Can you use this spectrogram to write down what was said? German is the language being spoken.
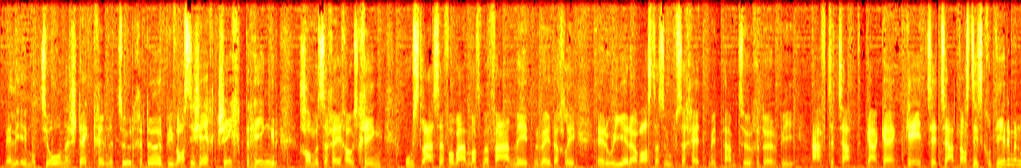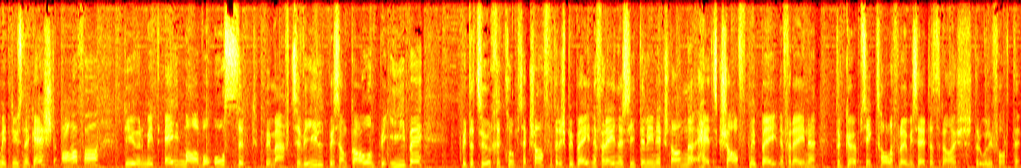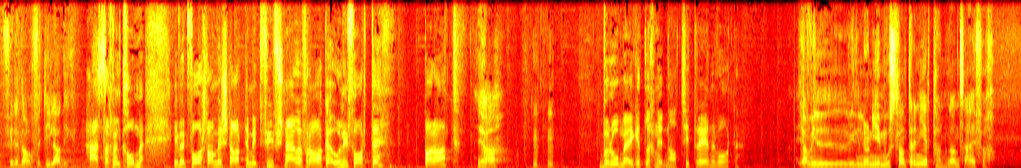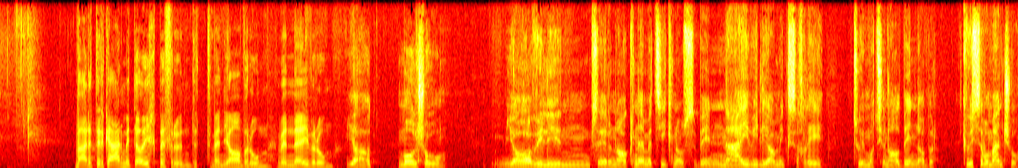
Welche Emotionen stecken in einem Zürcher Derby? Was ist echt Geschichte dahinter? Kann man sich als Kind auslesen, von wem man Fan wird? Wir wollen ein bisschen eruieren, was das auf sich hat mit dem Zürcher Derby FCZ gegen GCZ. Das diskutieren wir mit unseren Gästen. Anfangen wir mit einem Mann, der ausser beim FC Wil, bei St. Gallen und bei IBE bei den Zürcher Clubs geschafft. Er ist bei beiden Vereinen der Seitenlinie gestanden. Hat es geschafft, mit beiden Vereinen den Göpsig zu holen. Ich freue mich sehr, dass er da ist, der Uli Forte. Vielen Dank für die Einladung. Herzlich willkommen. Ich würde vorschlagen, wir starten mit fünf schnellen Fragen. Uli Forte, parat? Ja. Warum eigentlich nicht Nazi-Trainer geworden? Ja, weil, weil ich noch nie im Ausland trainiert habe. Ganz einfach. Wäret ihr gerne mit euch befreundet? Wenn ja, warum? Wenn nein, warum? Ja, mal schon. Ja, weil ich ein sehr angenehmer Zeitgenosse bin. Nein, weil ich ein bisschen zu emotional bin, aber in gewissen Moment schon.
